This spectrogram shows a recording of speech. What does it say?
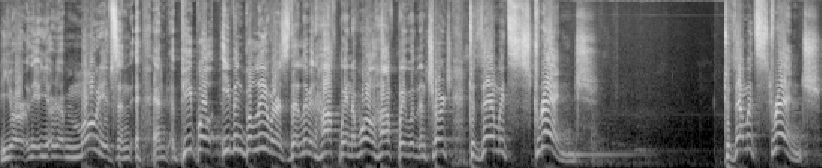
Your, your motives and, and people, even believers, they're living halfway in the world, halfway within church, to them it's strange. To them, it's strange.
